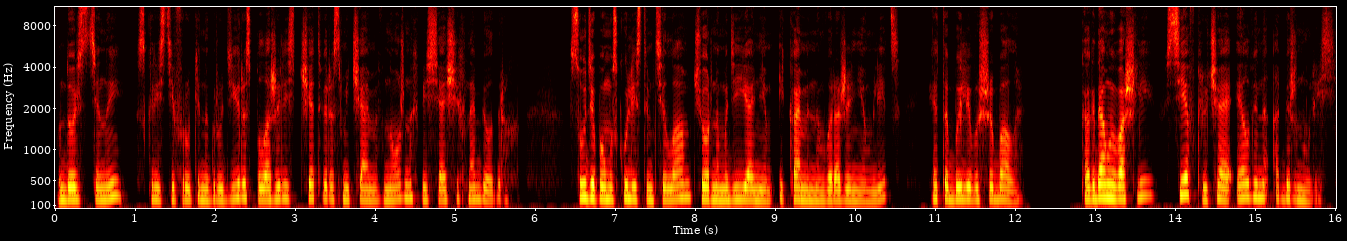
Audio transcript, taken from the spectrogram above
Вдоль стены, скрестив руки на груди, расположились четверо с мечами в ножнах, висящих на бедрах. Судя по мускулистым телам, черным одеяниям и каменным выражениям лиц, это были вышибалы. Когда мы вошли, все, включая Элвина, обернулись.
